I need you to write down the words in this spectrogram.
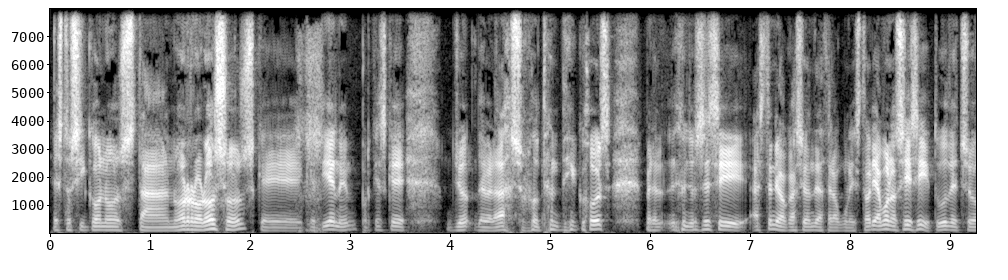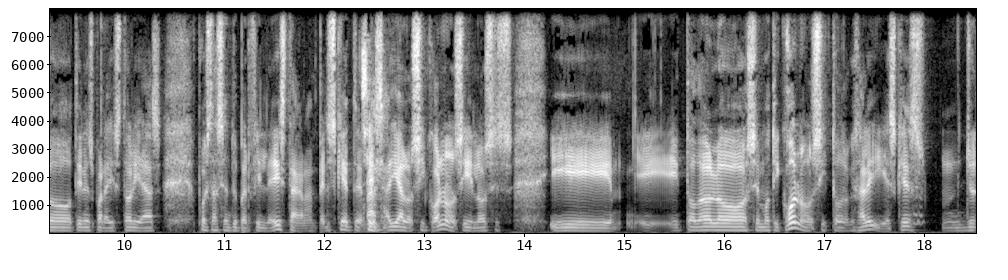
estos iconos tan horrorosos que, que tienen, porque es que yo, de verdad, son auténticos. No sé si has tenido ocasión de hacer alguna historia. Bueno, sí, sí, tú de hecho tienes para historias puestas en tu perfil de Instagram, pero es que te vas allá a los iconos y los. Y, y, todos los emoticonos y todo lo que sale. Y es que es. Yo,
